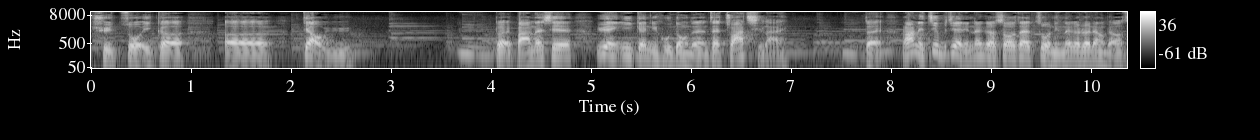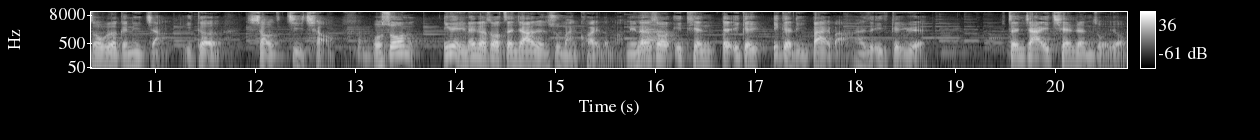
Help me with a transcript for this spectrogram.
去做一个呃钓鱼。嗯，对，把那些愿意跟你互动的人再抓起来。对，然后你记不记得你那个时候在做你那个热量表的时候，我有跟你讲一个小技巧。我说，因为你那个时候增加人数蛮快的嘛，你那时候一天呃一个一个礼拜吧，还是一个月，增加一千人左右。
